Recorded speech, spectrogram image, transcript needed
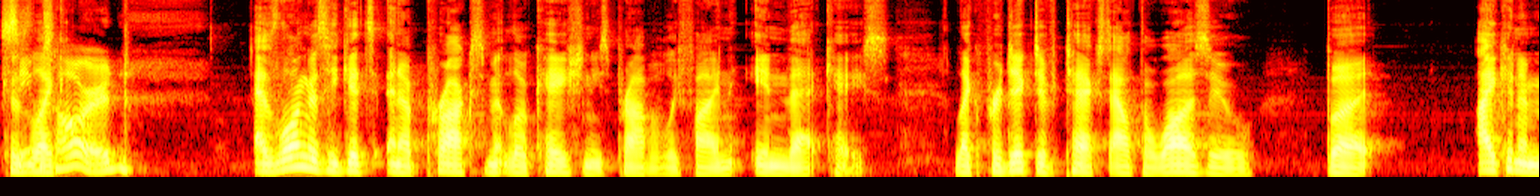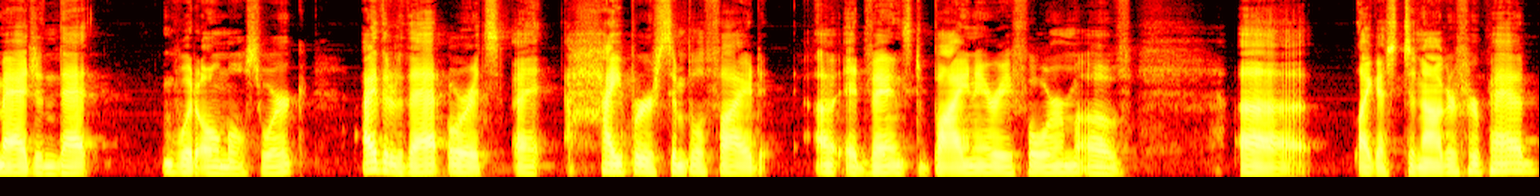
Seems like, hard. As long as he gets an approximate location, he's probably fine in that case. Like predictive text out the wazoo, but I can imagine that would almost work. Either that or it's a hyper simplified uh, advanced binary form of uh like a stenographer pad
